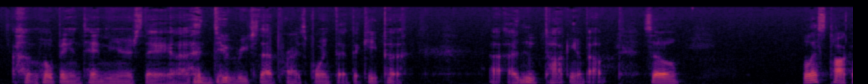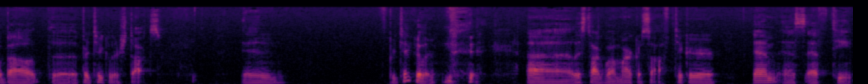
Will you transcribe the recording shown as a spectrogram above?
I'm hoping in 10 years they uh, do reach that price point that they keep uh, uh, talking about. So let's talk about the particular stocks. In particular, uh, let's talk about Microsoft, ticker MSFT.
